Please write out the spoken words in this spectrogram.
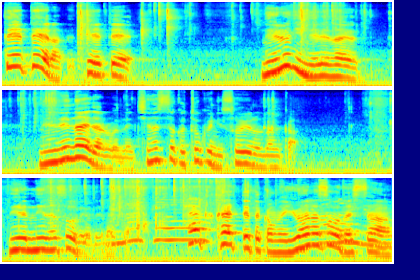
てーてーだっててーてー。寝るに寝れないよ寝れないだろうね。千夏とか特にそういうのなんか。寝寝なそうだよねなんか。早く帰ってとかも言わなそうだしさ。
